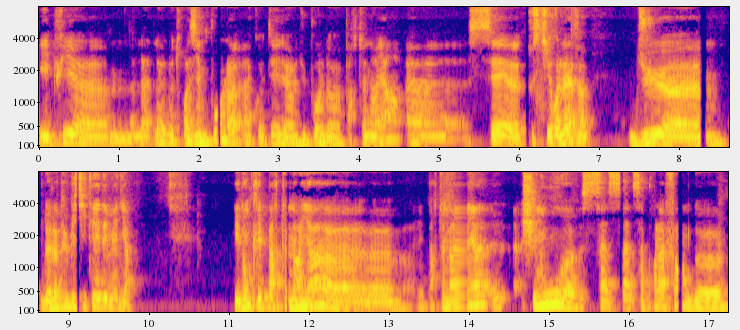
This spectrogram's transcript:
Et puis euh, la, la, le troisième pôle, à côté du pôle de partenariat, c'est tout ce qui relève du, de la publicité et des médias. Et donc les partenariats, euh, les partenariats chez nous, euh, ça, ça, ça, prend la forme de,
